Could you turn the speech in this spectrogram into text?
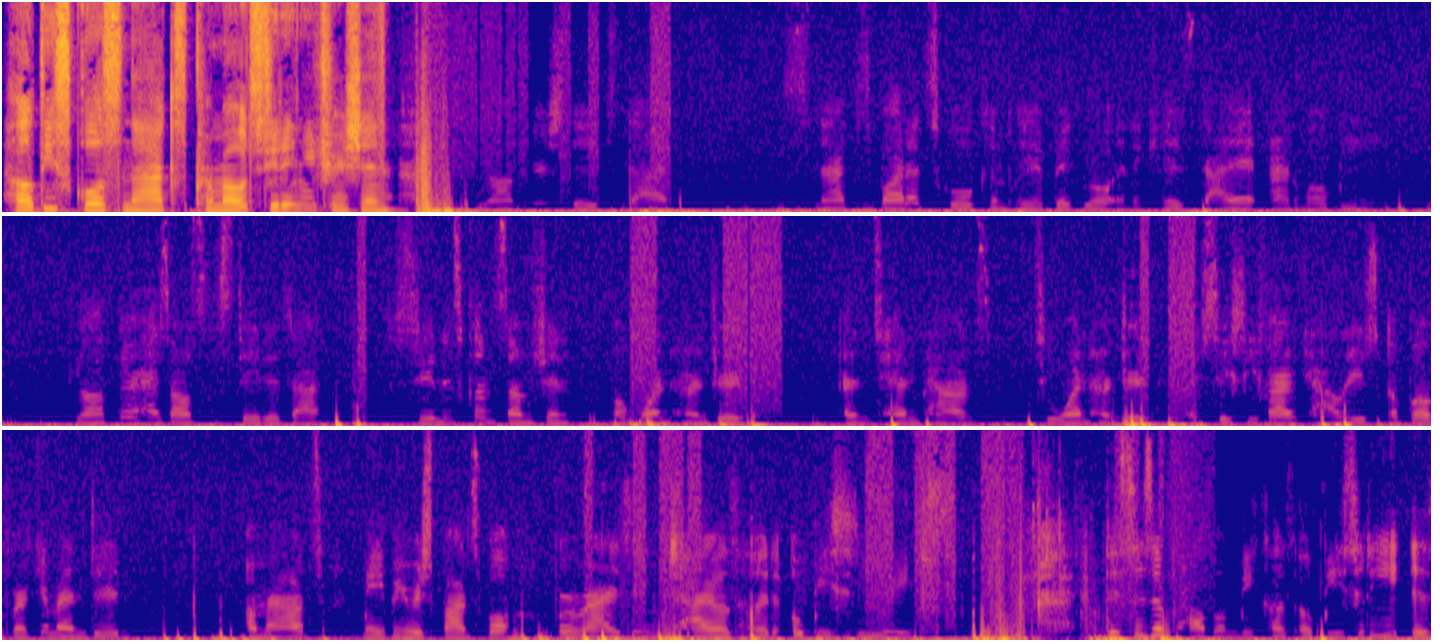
Healthy School Snacks Promote Student Nutrition, the author states that snacks bought at school can play a big role in a kid's diet and well being. The author has also stated that students' consumption of 110 pounds to 165 calories above recommended amounts may be responsible for rising childhood obesity rates. This is a problem is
